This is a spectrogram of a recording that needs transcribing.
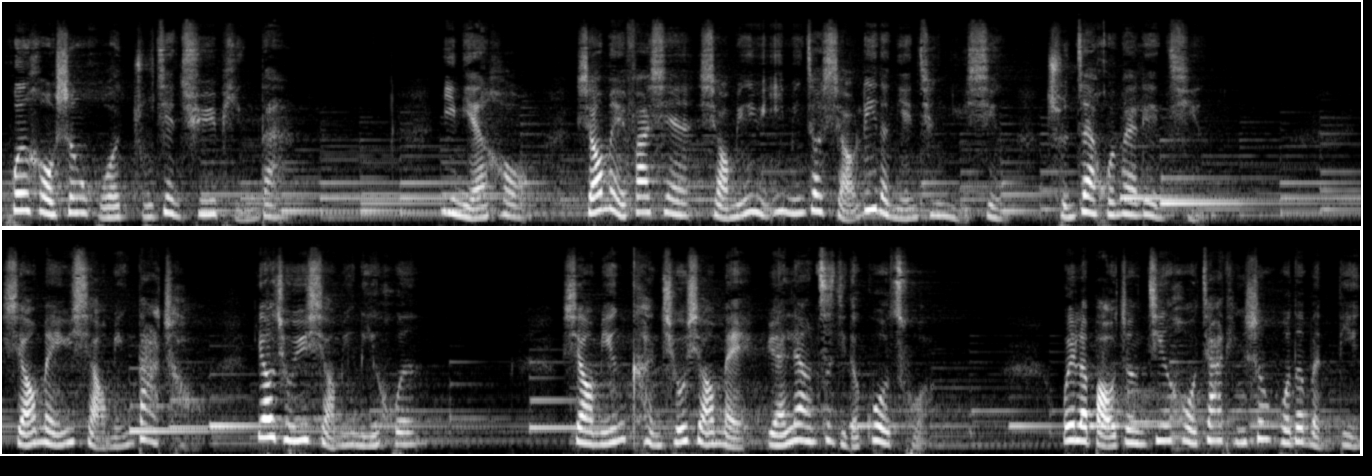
婚后生活逐渐趋于平淡。一年后，小美发现小明与一名叫小丽的年轻女性存在婚外恋情，小美与小明大吵，要求与小明离婚。小明恳求小美原谅自己的过错。为了保证今后家庭生活的稳定，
